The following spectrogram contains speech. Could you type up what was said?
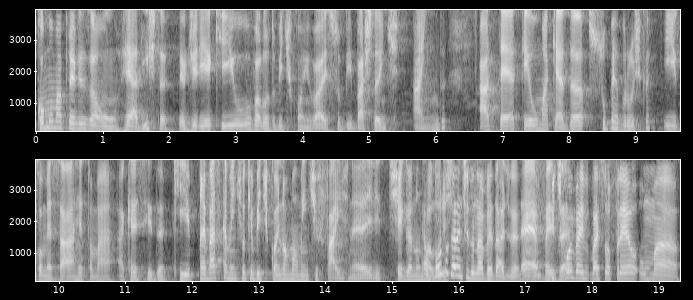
Como uma previsão realista, eu diria que o valor do Bitcoin vai subir bastante ainda, até ter uma queda super brusca e começar a retomar a crescida, que é basicamente o que o Bitcoin normalmente faz, né? Ele chega num É um valor ponto est- garantido, na verdade, né? É, O pois Bitcoin é. vai, vai sofrer uma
